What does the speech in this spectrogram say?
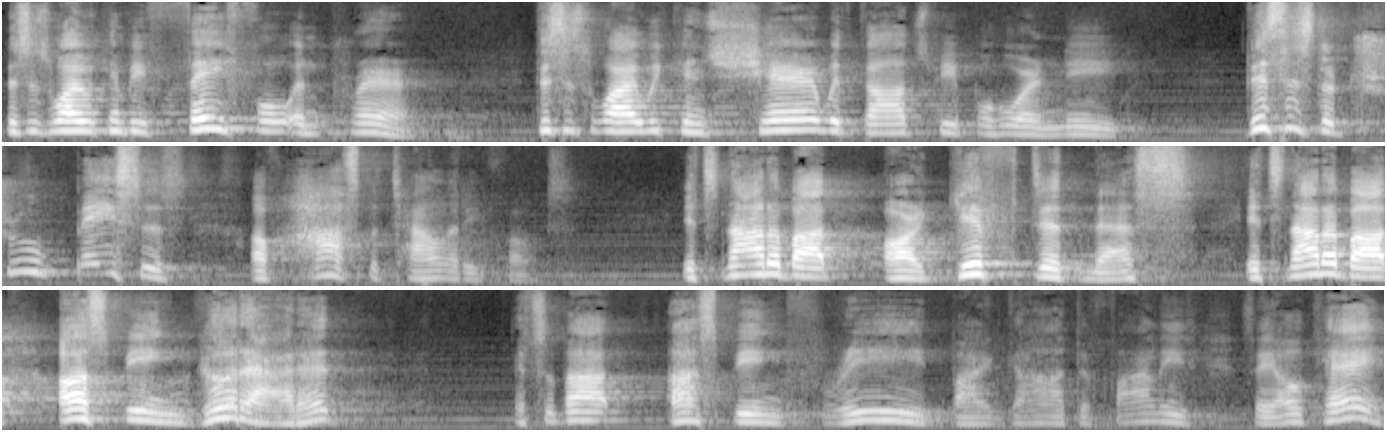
this is why we can be faithful in prayer. This is why we can share with God's people who are in need. This is the true basis of hospitality, folks. It's not about our giftedness, it's not about us being good at it. It's about us being freed by God to finally say, okay,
